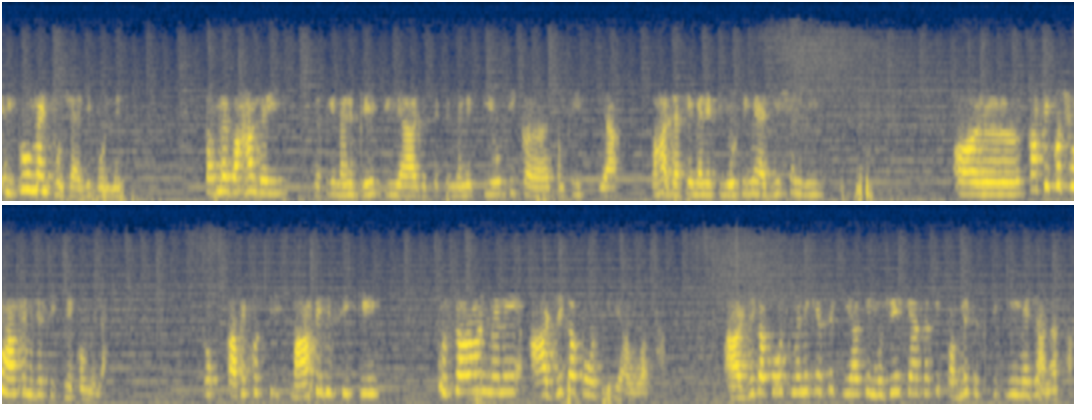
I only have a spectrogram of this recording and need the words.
इम्प्रूवमेंट हो जाएगी बोलने की तब मैं वहाँ गई। जैसे कि मैंने ब्रेक लिया जैसे कि मैंने टीओटी कंप्लीट किया। वहाँ जाके मैंने टीओटी में एडमिशन ली। और काफ़ी कुछ वहाँ से मुझे सीखने को मिला। तो काफ़ी कुछ वहाँ से भी सीखी। उस दौरान मैंने आरजे का कोर्स किया हुआ था। आरजे का कोर्स मैंने कैसे किया कि मुझे क्या था कि पब्लिक स्पीकिंग में जाना था।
